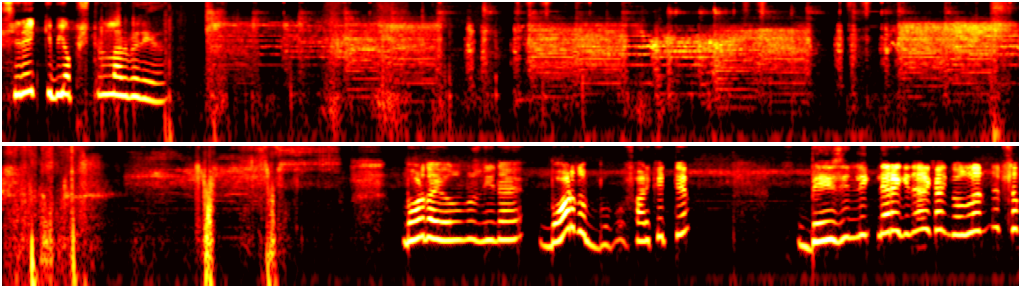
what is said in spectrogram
Sinek gibi yapıştırırlar beni ya. Bu arada yolumuz yine bu arada fark ettim. Benzinliklere giderken yolların hepsi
